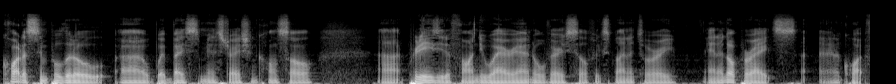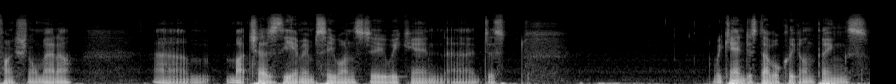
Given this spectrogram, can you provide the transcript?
quite a simple little uh, web-based administration console, uh, pretty easy to find your way around, all very self-explanatory and it operates in a quite functional manner. Um, much as the MMC ones do, we can uh, just we can just double click on things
